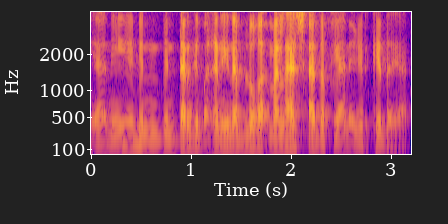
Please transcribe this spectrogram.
يعني بن بنترجم أغانينا بلغة ما لهاش هدف يعني غير كده يعني.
